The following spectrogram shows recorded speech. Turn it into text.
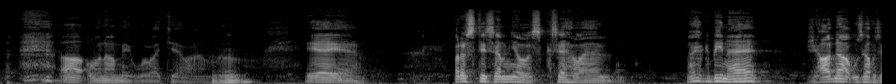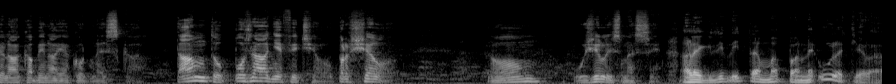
A ona mi uletěla. Hm? Je, je. Prsty jsem měl skřehlé. No jak by ne? Žádná uzavřená kabina jako dneska. Tam to pořádně fičelo, pršelo. No, užili jsme si. Ale kdyby ta mapa neuletěla,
